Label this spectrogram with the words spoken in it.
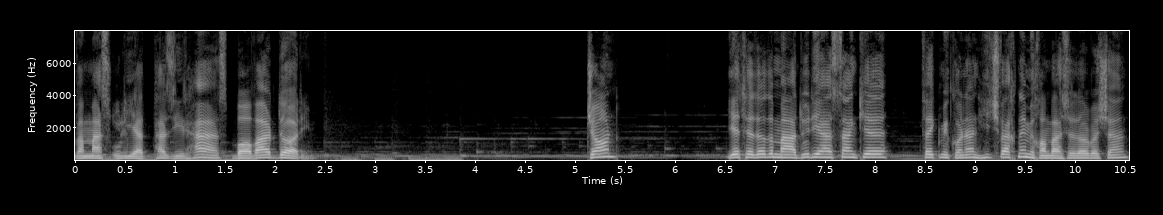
و مسئولیت پذیر هست باور داریم. جان یه تعداد معدودی هستن که فکر می‌کنن هیچ وقت نمی‌خوان بچه دار بشن.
